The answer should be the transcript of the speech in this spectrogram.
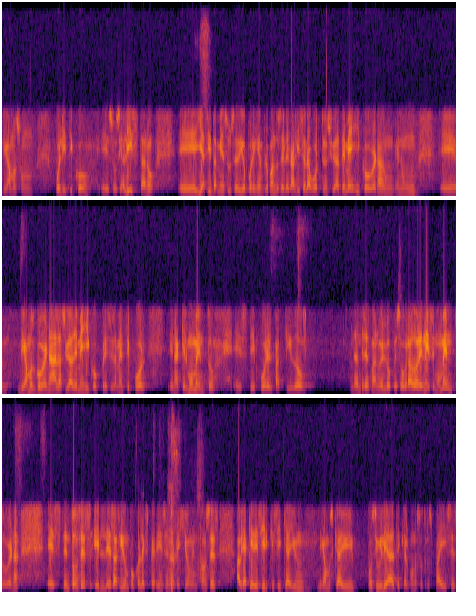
digamos, un, político eh, socialista, ¿no? Eh, y así también sucedió, por ejemplo, cuando se legaliza el aborto en Ciudad de México, ¿verdad? En un, eh, digamos, gobernada la Ciudad de México precisamente por, en aquel momento, este, por el partido de Andrés Manuel López Obrador, en ese momento, ¿verdad? Este, entonces, esa ha sido un poco la experiencia en la región. Entonces, habría que decir que sí, que hay un, digamos, que hay posibilidades de que algunos otros países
